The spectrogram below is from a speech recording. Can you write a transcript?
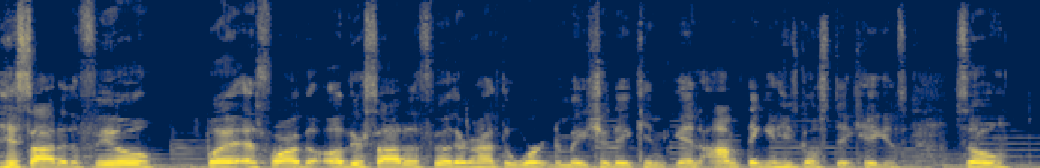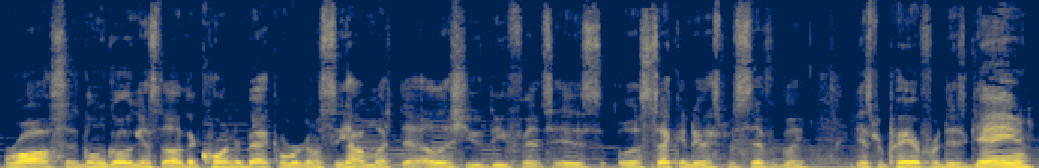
his side of the field but as far as the other side of the field, they're gonna have to work to make sure they can. And I'm thinking he's gonna stick Higgins. So Ross is gonna go against the other cornerback, and we're gonna see how much the LSU defense is, or secondary specifically, is prepared for this game.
